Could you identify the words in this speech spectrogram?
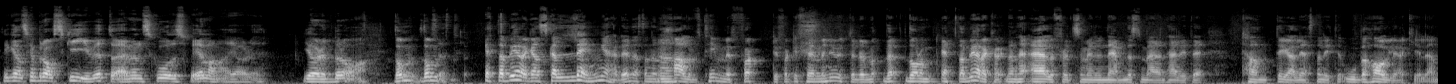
det är ganska bra skrivet och även skådespelarna gör det, gör det bra. De, de etablerar ganska länge här. Det är nästan en Ja. halvtimme, 40-45 minuter. Då de, då de etablerar den här Alfred som jag nu nämnde som är den här lite töntiga, nästan lite obehagliga killen.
